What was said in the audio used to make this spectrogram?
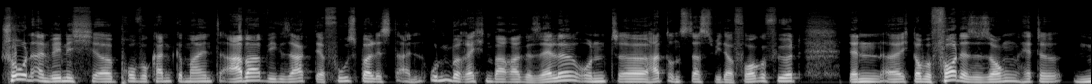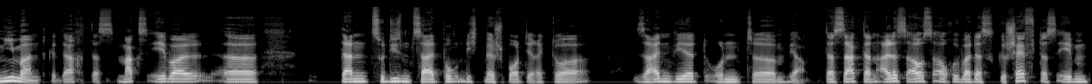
schon ein wenig äh, provokant gemeint. Aber wie gesagt, der Fußball ist ein unberechenbarer Geselle und äh, hat uns das wieder vorgeführt. Denn äh, ich glaube, glaube, vor der Saison hätte niemand gedacht, dass Max Eberl äh, dann zu diesem Zeitpunkt nicht mehr Sportdirektor sein wird. Und äh, ja, das sagt dann alles aus, auch über das Geschäft, das eben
